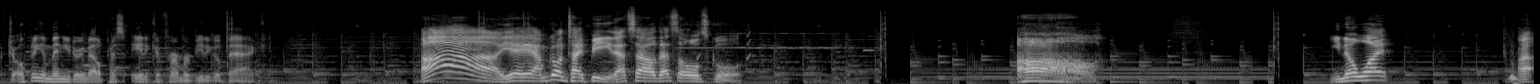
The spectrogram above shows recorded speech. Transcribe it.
After opening a menu during battle, press A to confirm or B to go back. Ah, yeah, yeah. I'm going Type B. That's how. That's the old school. Oh. You know what? I,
